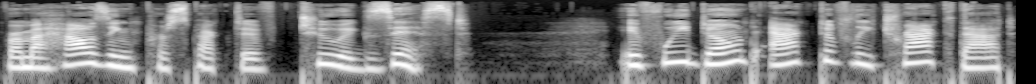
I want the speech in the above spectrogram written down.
from a housing perspective to exist. If we don't actively track that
